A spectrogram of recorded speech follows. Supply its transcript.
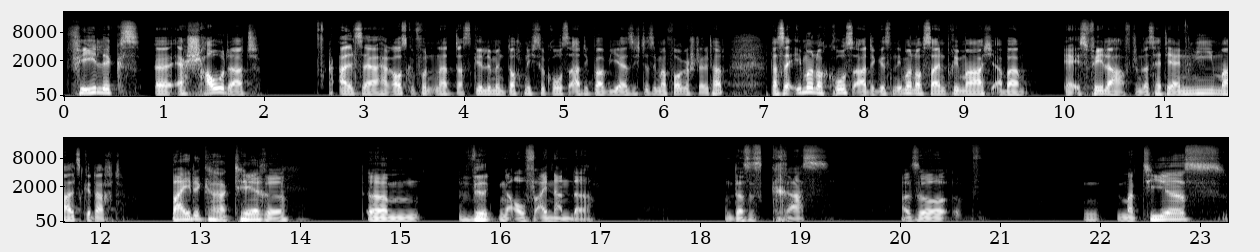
Felix äh, erschaudert als er herausgefunden hat, dass Gilliman doch nicht so großartig war, wie er sich das immer vorgestellt hat. Dass er immer noch großartig ist und immer noch sein Primarch, aber er ist fehlerhaft und das hätte er niemals gedacht. Beide Charaktere ähm, wirken aufeinander. Und das ist krass. Also Matthias,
